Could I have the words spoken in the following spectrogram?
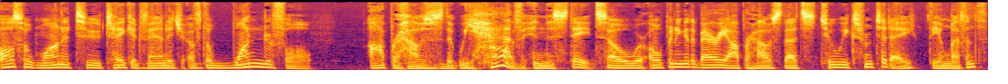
also wanted to take advantage of the wonderful opera houses that we have in this state. So we're opening at the Barre Opera House. That's two weeks from today, the 11th.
